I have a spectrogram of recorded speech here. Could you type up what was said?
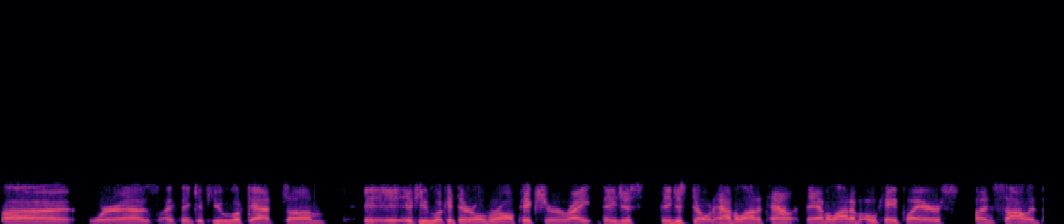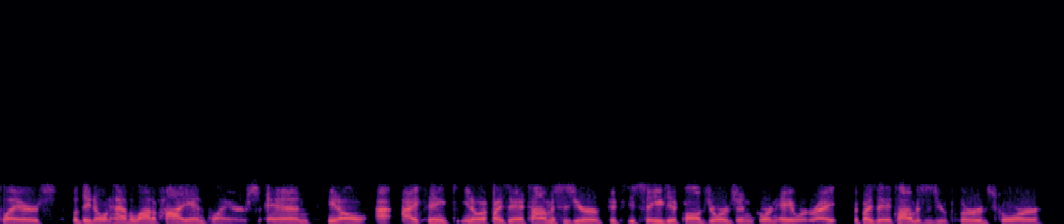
Uh, whereas I think if you look at um, if you look at their overall picture, right, they just they just don't have a lot of talent. They have a lot of okay players and solid players, but they don't have a lot of high end players. And you know, I, I think you know if Isaiah Thomas is your, if say you get Paul George and Gordon Hayward, right? If Isaiah Thomas is your third scorer,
